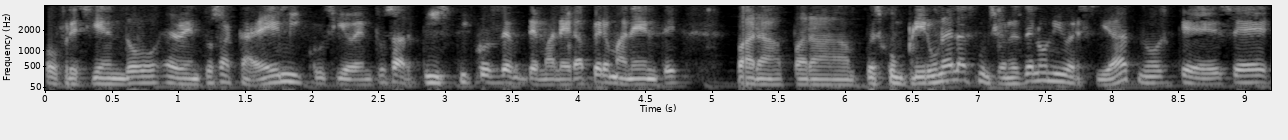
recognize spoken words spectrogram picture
ofreciendo eventos académicos y eventos artísticos de, de manera permanente para, para pues, cumplir una de las funciones de la universidad, ¿no? que es eh,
